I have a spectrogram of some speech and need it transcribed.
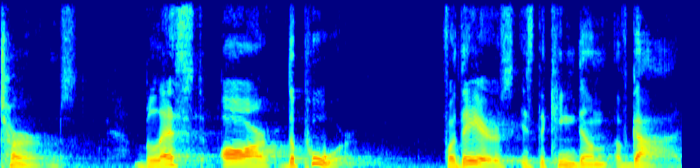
terms. Blessed are the poor, for theirs is the kingdom of God.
